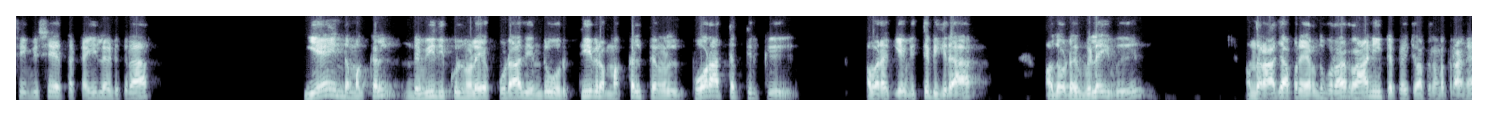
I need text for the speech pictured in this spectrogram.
விஷயத்தை கையில் எடுக்கிறார். ஏன் இந்த மக்கள் இந்த வீதிக்குள் நுழையக்கூடாது என்று ஒரு தீவிர மக்கள் திரள் போராட்டத்திற்கு அவர் அங்கே வித்திடுகிறார். அதோட விளைவு அந்த ராஜாபுரம் இறந்து போறார். ராணிகிட்ட பேச்சுவார்த்தை நடத்துறாங்க.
